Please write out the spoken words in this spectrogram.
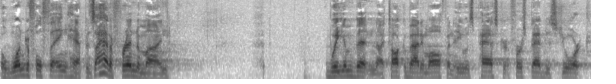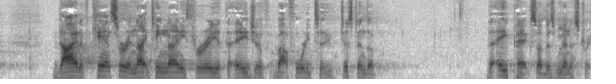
a wonderful thing happens. I had a friend of mine, William Benton. I talk about him often. He was pastor at First Baptist York died of cancer in 1993 at the age of about 42, just in the, the apex of his ministry.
